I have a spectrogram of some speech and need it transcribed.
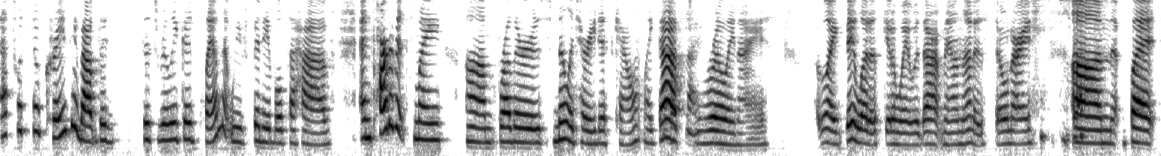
that's what's so crazy about this this really good plan that we've been able to have. And part of it's my um, brother's military discount. Like That's that's, nice. really nice. Like they let us get away with that, man. That is so nice. um, but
